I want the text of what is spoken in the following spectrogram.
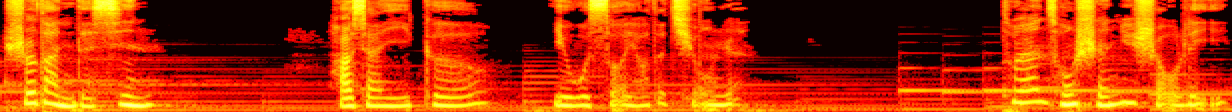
收到你的信，好像一个。一无所有的穷人，突然从神女手里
